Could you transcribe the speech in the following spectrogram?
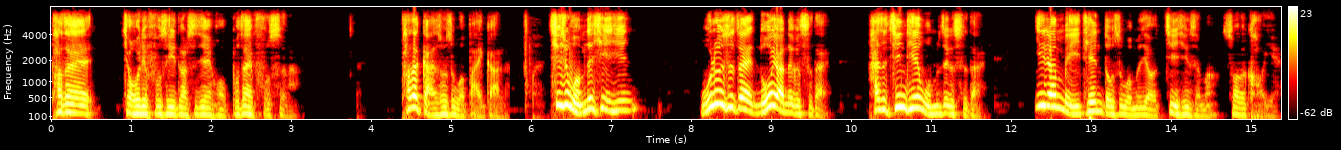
他在教会里服侍一段时间以后不再服侍了，他的感受是我白干了。其实我们的信心，无论是在挪亚那个时代，还是今天我们这个时代。依然每一天都是我们要进行什么受到考验。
